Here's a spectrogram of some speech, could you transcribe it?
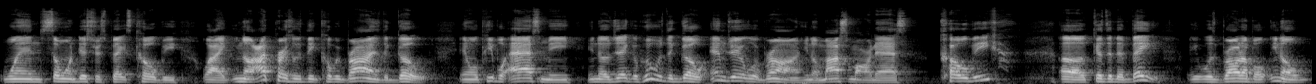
when someone disrespects Kobe. Like, you know, I personally think Kobe Bryant's the GOAT. And when people ask me, you know, Jacob, who was the GOAT, MJ or LeBron? You know, my smart ass, Kobe. because uh, the debate it was brought up. You know,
